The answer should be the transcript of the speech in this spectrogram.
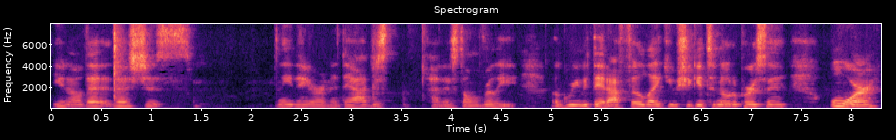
you know, that that's just neither here nor there. I just I just don't really agree with that. I feel like you should get to know the person, or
